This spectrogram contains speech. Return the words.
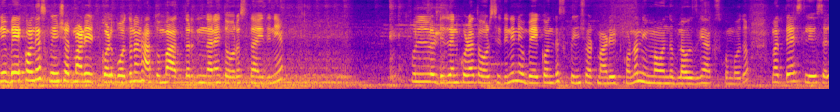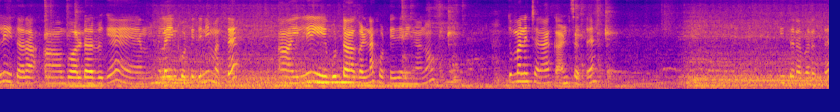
ನೀವು ಬೇಕು ಅಂದರೆ ಸ್ಕ್ರೀನ್ಶಾಟ್ ಮಾಡಿ ಇಟ್ಕೊಳ್ಬೋದು. ನಾನು ತುಂಬ ಹತ್ತಿರದಿಂದನೇ ತೋರಿಸ್ತಾ ಇದ್ದೀನಿ. ಫುಲ್ ಡಿಸೈನ್ ಕೂಡ ತೋರಿಸಿದ್ದೀನಿ. ನೀವು ಬೇಕು ಅಂದರೆ ಸ್ಕ್ರೀನ್ಶಾಟ್ ಮಾಡಿ ಇಟ್ಕೊಂಡು ನಿಮ್ಮ ಒಂದು ಬ್ಲೌಸ್ಗೆ ಹಾಕ್ಸ್ಕೊಬೋದು. ಮತ್ತು ಸ್ಲೀವ್ಸಲ್ಲಿ ಈ ಥರ ಬಾರ್ಡರ್ಗೆ ಲೈನ್ ಕೊಟ್ಟಿದ್ದೀನಿ. ಮತ್ತು ಇಲ್ಲಿ ಬುಟ್ಟಗಳನ್ನ ಕೊಟ್ಟಿದ್ದೀನಿ ನಾನು. ತುಂಬಾ ಚೆನ್ನಾಗಿ ಕಾಣಿಸುತ್ತೆ. ಈ ಥರ ಬರುತ್ತೆ.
